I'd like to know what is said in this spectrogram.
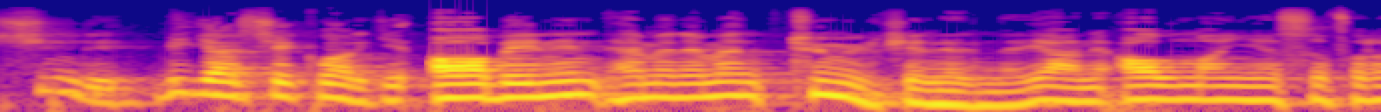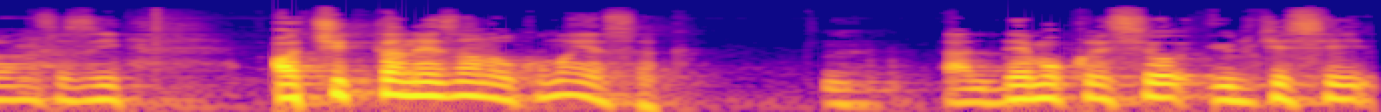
Şimdi bir gerçek var ki AB'nin hemen hemen tüm ülkelerinde yani Almanya'sı, Fransa'sı açıktan ezan okuma yasak. Yani demokrasi ülkesi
